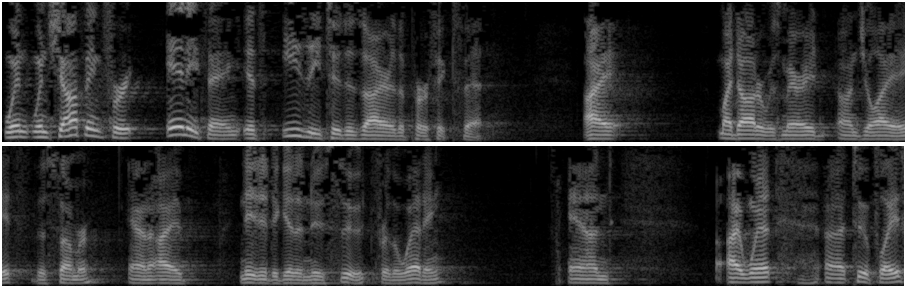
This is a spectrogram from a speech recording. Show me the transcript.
When, when shopping for anything, it's easy to desire the perfect fit. I, my daughter was married on July 8th this summer, and I needed to get a new suit for the wedding. And I went uh, to a place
